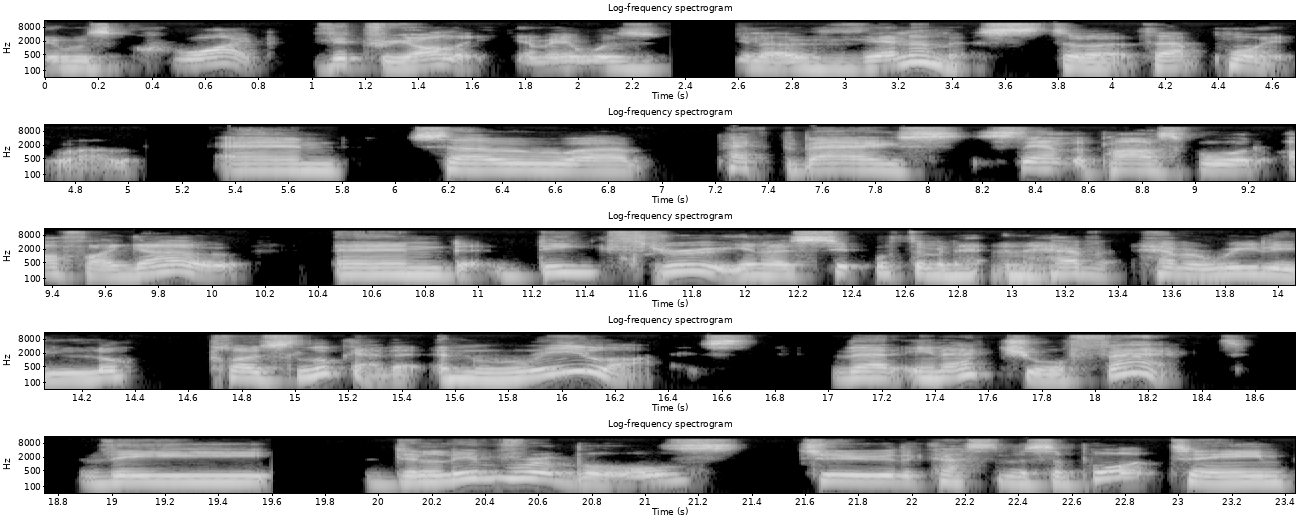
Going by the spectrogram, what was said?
it was quite vitriolic. I mean, it was, you know, venomous to that, that point. And so, uh, pack the bags, stamp the passport, off I go and dig through, you know, sit with them and, and have, have a really look, close look at it and realize that in actual fact, the deliverables to the customer support team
